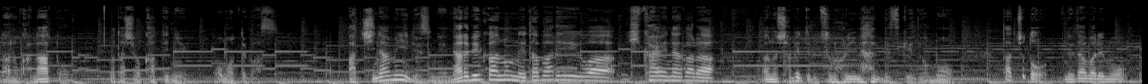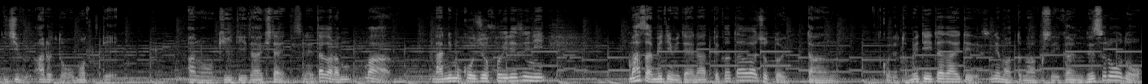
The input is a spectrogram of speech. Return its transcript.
なのかなと私は勝手に思ってます。あちなみにですねなるべくあのネタバレは控えながらあの喋ってるつもりなんですけどもただちょっとネタバレも一部あると思ってあの聞いていただきたいんですね。だからまあ何もこう情報入れずにまずは見てみたいなって方はちょっと一旦ここで止めていただいてですねマッドマックス怒りのデスロードを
